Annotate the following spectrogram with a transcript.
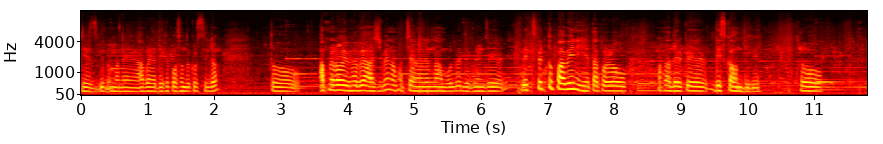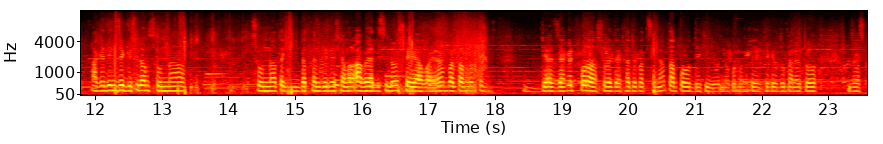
ড্রেসগুলো মানে আবায়া দেখে পছন্দ করছিল। তো আপনারাও এইভাবে আসবেন, আমার চ্যানেলের নাম বলবেন, দেখবেন যে রেসপেক্ট তো পাবেনই, তারপরেও আপনাদেরকে ডিসকাউন্ট দিবে। তো আগের দিন যে গেছিলাম সোনা, সোনাতে বেতনাল দিনে সে আমার আবায়া দিছিল, সেই আবায়া। বাট আমরা তো জ্যাকেট পরা আসলে দেখাতে পাচ্ছি না, তারপরও দেখি অন্য কোনো পেজ থেকে, দোকানে তো জাস্ট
